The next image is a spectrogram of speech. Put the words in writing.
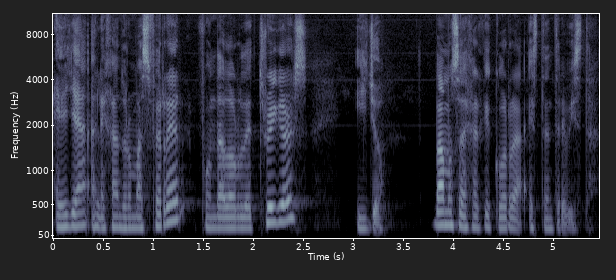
ella, Alejandro Masferrer, fundador de Triggers, y yo. Vamos a dejar que corra esta entrevista.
